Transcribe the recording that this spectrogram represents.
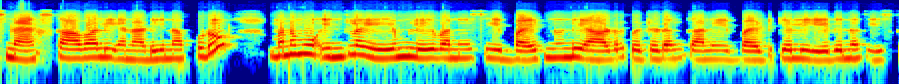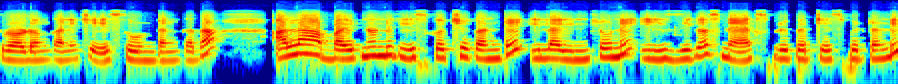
స్నాక్స్ కావాలి అని అడిగినప్పుడు మనము ఇంట్లో ఏం లేవనేసి బయట నుండి ఆర్డర్ పెట్టడం కానీ బయటకెళ్ళి ఏదైనా తీసుకురావడం కానీ చేస్తూ ఉంటాం కదా. అలా బయట నుండి తీసుకొచ్చే కంటే ఇలా ఇంట్లోనే ఈజీగా స్నాక్స్ ప్రిపేర్ చేసి పెట్టండి.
